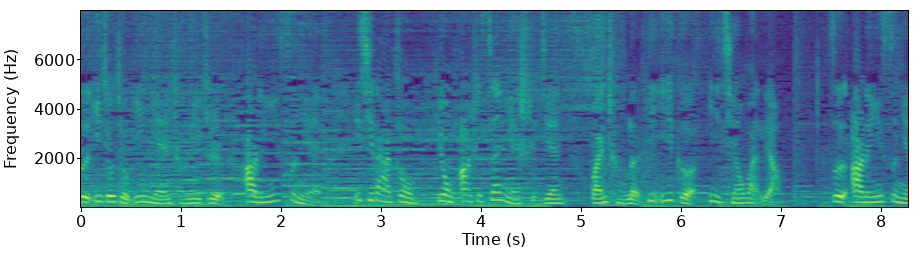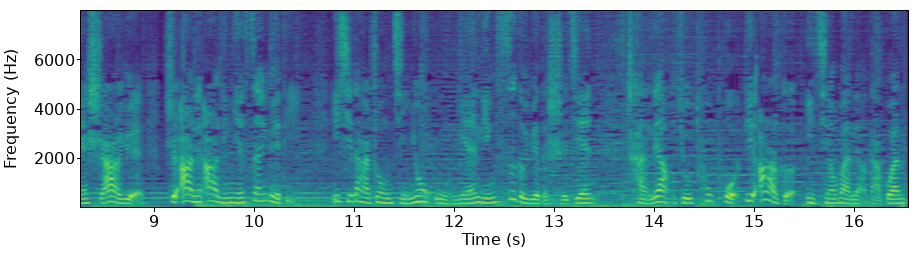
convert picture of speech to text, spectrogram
自1991年成立至2014年，一汽大众用23年时间完成了第一个一千万辆。自二零一四年十二月至二零二零年三月底，一汽大众仅用五年零四个月的时间，产量就突破第二个一千万辆大关。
